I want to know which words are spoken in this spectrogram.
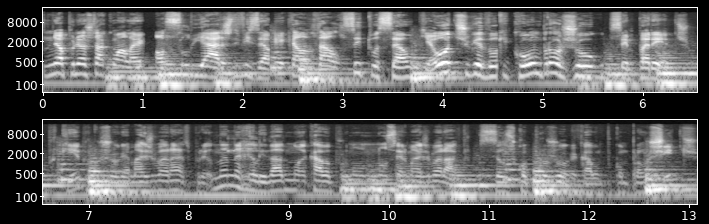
na minha opinião está com o Alex. Auxiliares de divisão é aquela tal situação que é outro jogador que compra o jogo sem paredes. Porquê? Porque o jogo é mais barato para ele. Na, na realidade não, acaba por não, não ser mais barato. Porque se eles compram o jogo acabam por comprar uns cheats.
